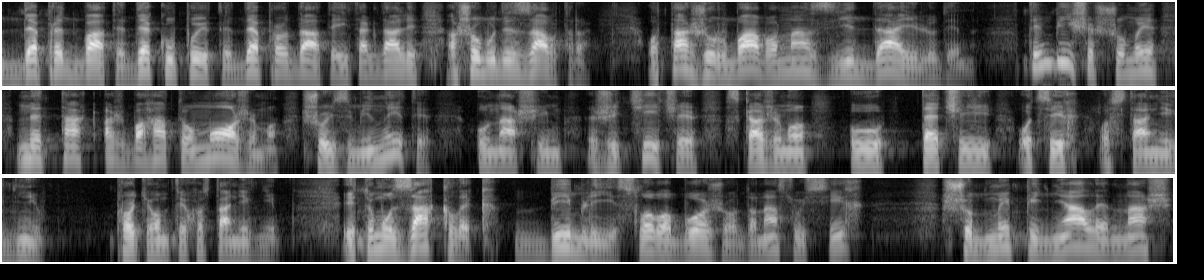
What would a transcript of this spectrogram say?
де придбати, де купити, де продати і так далі. А що буде завтра? Ота журба, вона з'їдає людину. Тим більше, що ми не так аж багато можемо щось змінити у нашому житті, чи, скажімо, у течії оцих останніх днів, протягом тих останніх днів. І тому заклик Біблії, Слова Божого до нас усіх, щоб ми підняли наш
